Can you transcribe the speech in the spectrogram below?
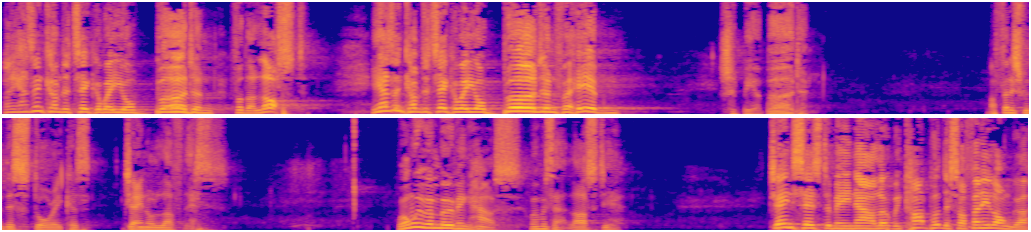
But he hasn't come to take away your burden for the lost. He hasn't come to take away your burden for him. It should be a burden. I'll finish with this story because Jane will love this. When we were moving house, when was that? Last year. Jane says to me, Now, look, we can't put this off any longer.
